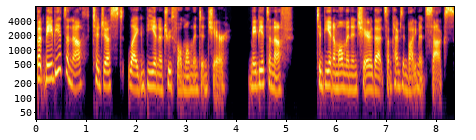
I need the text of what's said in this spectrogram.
but maybe it's enough to just like be in a truthful moment and share. Maybe it's enough to be in a moment and share that sometimes embodiment sucks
